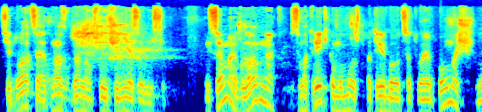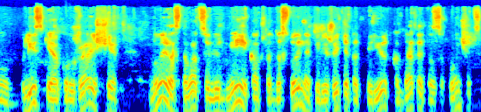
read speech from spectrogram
Ситуация от нас в данном случае не зависит. И самое главное, смотреть, кому может потребоваться твоя помощь, ну, близкие, окружающие, ну и оставаться людьми и как-то достойно пережить этот период, когда-то это закончится.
